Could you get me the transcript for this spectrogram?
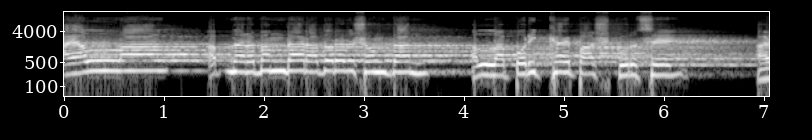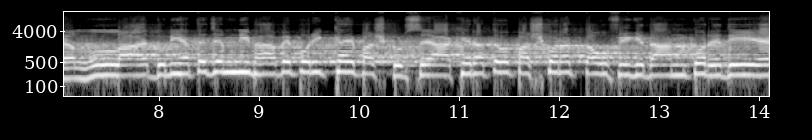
আয় আল্লাহ, আপনার বান্দার আদরের সন্তান আল্লাহ পরীক্ষায় পাশ করছে। আয় আল্লাহ, দুনিয়াতে যেমনি ভাবে পরীক্ষায় পাশ করছে, আখেরাতেও পাশ করার তৌফিক দান করে দিয়ে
